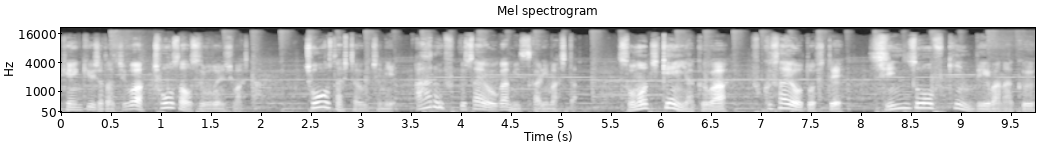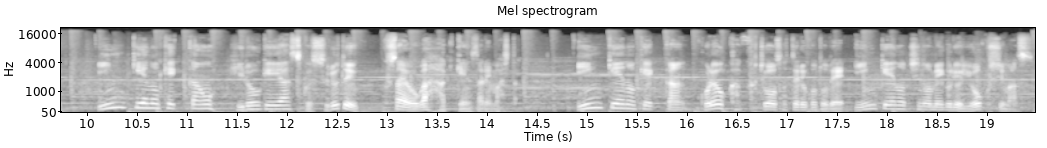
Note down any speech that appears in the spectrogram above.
研究者たちは調査をすることにしました。調査したうちにある副作用が見つかりました。その治験薬は副作用として心臓付近ではなく陰茎の血管を広げやすくするという副作用が発見されました。陰茎の血管これを拡張させることで陰茎の血の巡りを良くします。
